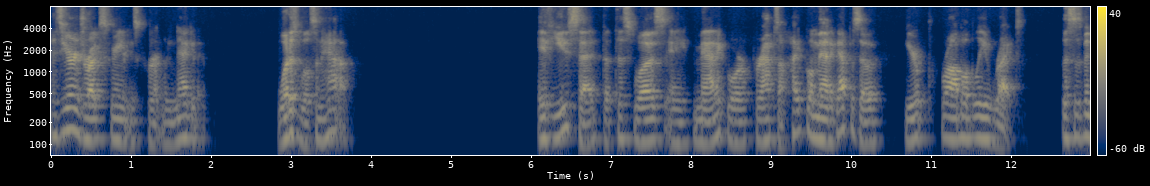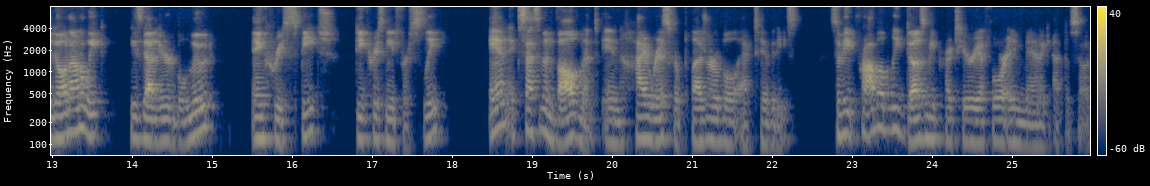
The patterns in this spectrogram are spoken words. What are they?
His urine drug screen is currently negative. What does Wilson have? If you said that this was a manic or perhaps a hypomanic episode, you're probably right. This has been going on a week. He's got an irritable mood, increased speech, decreased need for sleep, and excessive involvement in high risk or pleasurable activities. So he probably does meet criteria for a manic episode.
